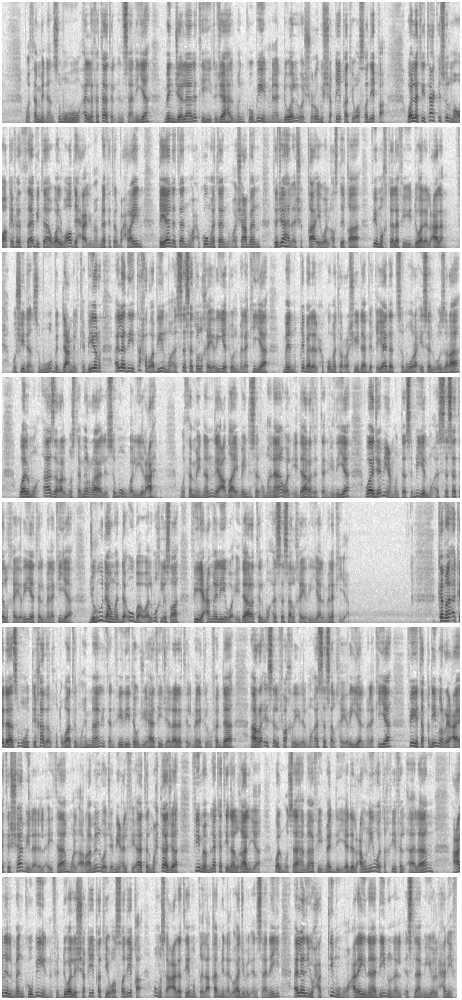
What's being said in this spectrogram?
مثمنا سموه اللفتات الإنسانية من جلالته تجاه المنكوبين من الدول والشعوب الشقيقة والصديقة والتي تعكس المواقف الثابتة والواضحة لمملكة البحرين قيادة وحكومة وشعبا تجاه الأشقاء والأصدقاء في مختلف دول العالم. مشيدا سموه بالدعم الكبير الذي تحظى به المؤسسة الخيرية الملكية من قبل الحكومة الرشيدة بقيادة سمو رئيس الوزراء والمؤازرة المستمرة لسمو ولي العهد مثمنا لأعضاء مجلس الأمناء والإدارة التنفيذية وجميع منتسبي المؤسسة الخيرية الملكية جهودهم الدؤوبة والمخلصة في عمل وإدارة المؤسسة الخيرية الملكية. كما أكد سموه اتخاذ الخطوات المهمة لتنفيذ توجيهات جلالة الملك المفدى الرئيس الفخري للمؤسسة الخيرية الملكية في تقديم الرعاية الشاملة للأيتام والأرامل وجميع الفئات المحتاجة في مملكتنا الغالية والمساهمة في مد يد العون وتخفيف الآلام عن المنكوبين في الدول الشقيقة والصديقة ومساعدتهم انطلاقا من الواجب الإنساني الذي يحتمه علينا ديننا الإسلامي الحنيف.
